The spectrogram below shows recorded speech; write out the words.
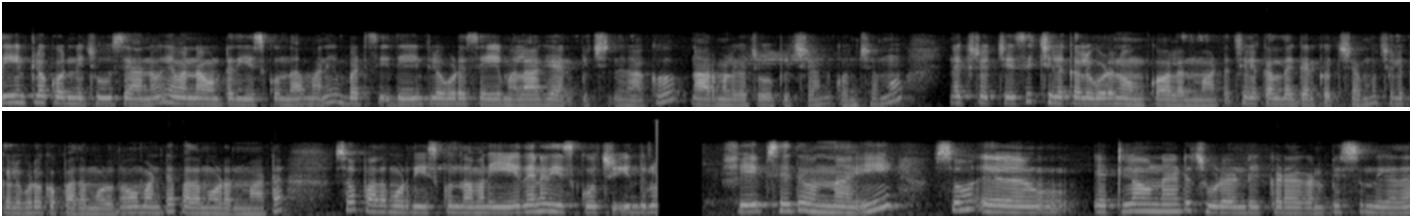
దీంట్లో కొన్ని చూశాను. ఏమన్నా ఉంటే తీసుకుందామని. బట్ దీంట్లో కూడా సేమ్ అలాగే అనిపించింది నాకు. నార్మల్గా చూపించాను కొంచెము. నెక్స్ట్ వచ్చేసి చిలకలు కూడా నోముకోవాలన్నమాట. చిలకల దగ్గరికి వచ్చాము. చిలకలు కూడా ఒక పదమూడు. నోమంటే పదమూడు అనమాట సో పదమూడు తీసుకుందామని ఏదైనా తీసుకోవచ్చు. ఇందులో షేప్స్ అయితే ఉన్నాయి. సో ఎట్లా ఉన్నాయంటే చూడండి ఇక్కడ కనిపిస్తుంది కదా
